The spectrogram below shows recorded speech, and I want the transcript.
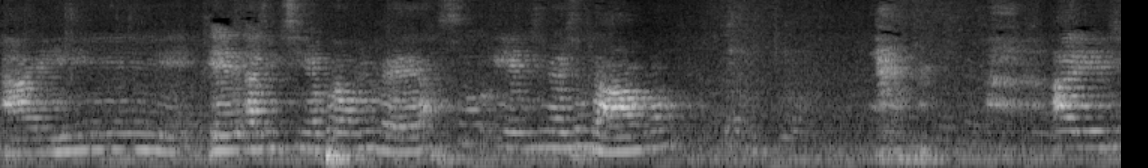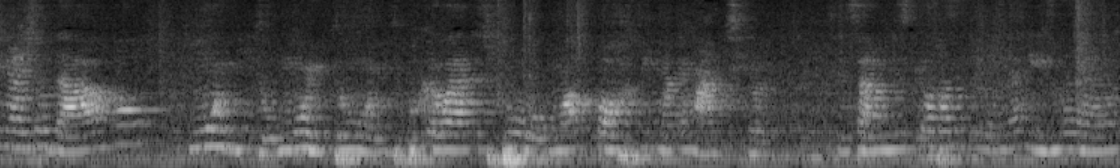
Aí ele, a gente ia para o universo e eles me ajudavam. aí eles me ajudavam muito, muito, muito. Porque eu era tipo uma porta em matemática. Vocês sabem disso que eu faço jornalismo, né?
